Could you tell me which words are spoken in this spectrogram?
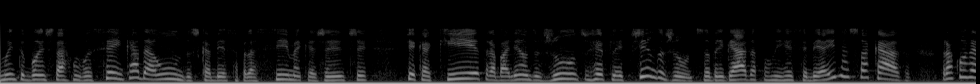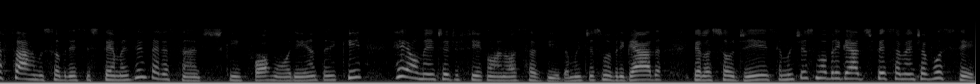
Muito bom estar com você em cada um dos Cabeça para Cima que a gente fica aqui trabalhando juntos, refletindo juntos. Obrigada por me receber aí na sua casa para conversarmos sobre esses temas interessantes que informam, orientam e que realmente edificam a nossa vida. Muitíssimo obrigada pela sua audiência, muitíssimo obrigada especialmente a você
